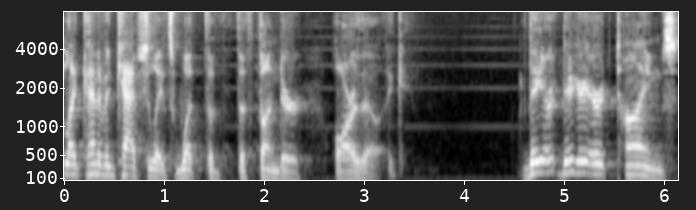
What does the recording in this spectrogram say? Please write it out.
like kind of encapsulates what the the Thunder are, though. Like they are they are at times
